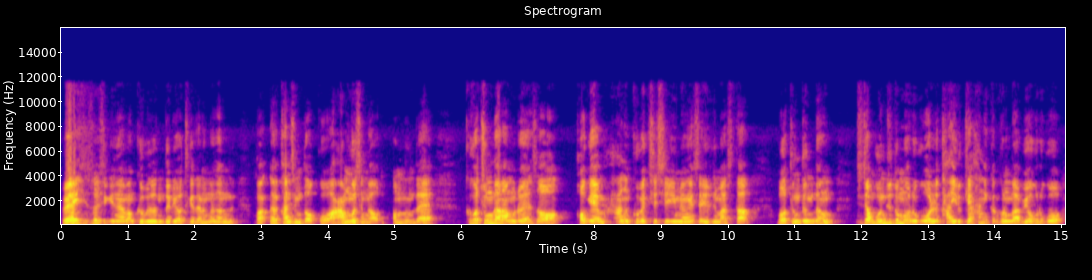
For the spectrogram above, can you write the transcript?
왜 희소식이냐면 그분들이 어떻게 되는 건 저는 관- 관심도 없고 아무 생각 없- 없는데 그거 중단함으로 해서 거기에 많은 972명의 Sales Master 뭐 등등등 진짜 뭔지도 모르고 원래 다 이렇게 하니까 그런가 봐요. 그러고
